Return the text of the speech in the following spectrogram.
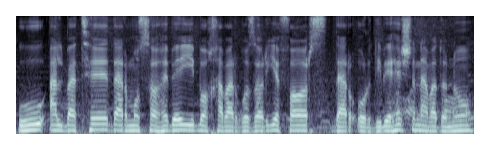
او البته در مصاحبه ای با خبرگزاری فارس در اردیبهشت 99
